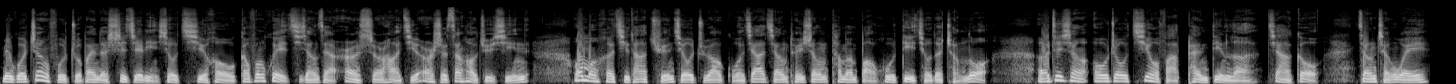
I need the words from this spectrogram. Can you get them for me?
美国政府主办的世界领袖气候高峰会即将在二十二号及二十三号举行。欧盟和其他全球主要国家将推升他们保护地球的承诺。而这项欧洲气候法判定了架构，将成为。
